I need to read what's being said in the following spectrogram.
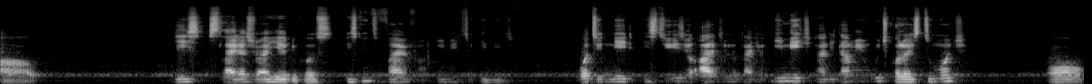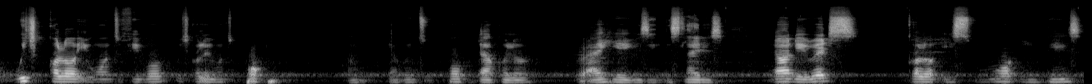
uh, these sliders right here because it's going to vary from image to image what you need is to use your eye to look at your image and determine which color is too much or which color you want to favor, which color you want to pop. And you're going to pop that color right here using the sliders. Now the red color is more intense,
